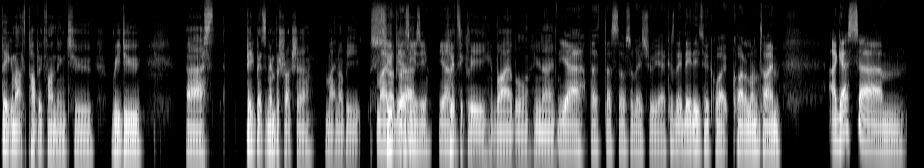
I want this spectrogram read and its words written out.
big amounts of public funding to redo uh, big bits of infrastructure might not be Might super not be as easy. Yeah. politically viable. You know. Yeah, that, that's also very true. Yeah, because they, they did take quite quite a long time. I guess um,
